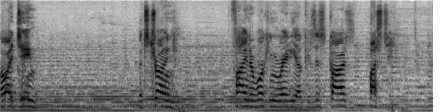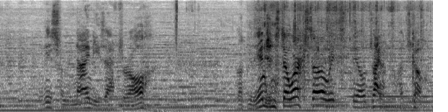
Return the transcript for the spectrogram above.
All right, team. Let's try and find a working radio, because this car's busted. It is from the 90s, after all. Luckily, the engine still works, so it's still drivable. Let's go.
